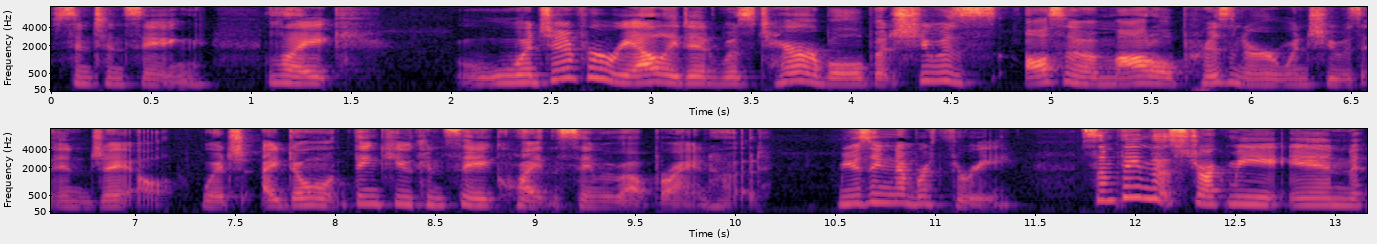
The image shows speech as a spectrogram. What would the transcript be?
sentencing. Like, what Jennifer Reali did was terrible, but she was also a model prisoner when she was in jail, which I don't think you can say quite the same about Brian Hood. Musing number three. Something that struck me in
